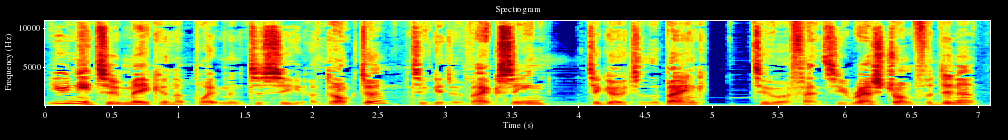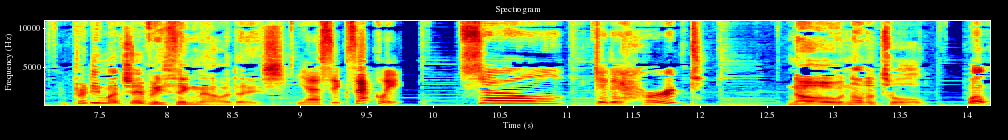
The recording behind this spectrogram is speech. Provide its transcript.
you need to make an appointment to see a doctor, to get a vaccine, to go to the bank, to a fancy restaurant for dinner. Pretty much everything nowadays. Yes, exactly. So, did it hurt? No, not at all. Well,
